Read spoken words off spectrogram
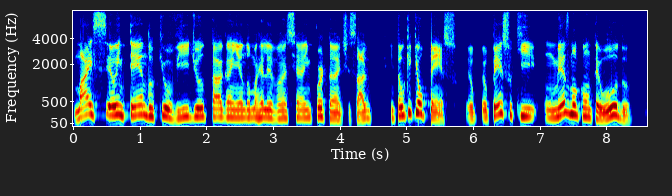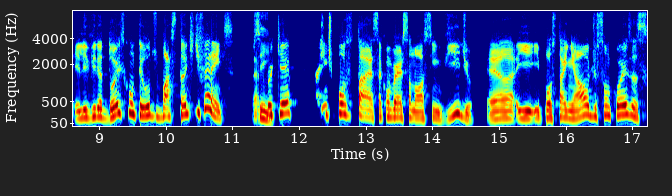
Mas eu entendo que o vídeo tá ganhando uma relevância importante, sabe? Então o que, que eu penso? Eu, eu penso que um mesmo conteúdo ele vira dois conteúdos bastante diferentes. Né? Sim. Porque a gente postar essa conversa nossa em vídeo ela, e, e, postar em áudio são coisas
